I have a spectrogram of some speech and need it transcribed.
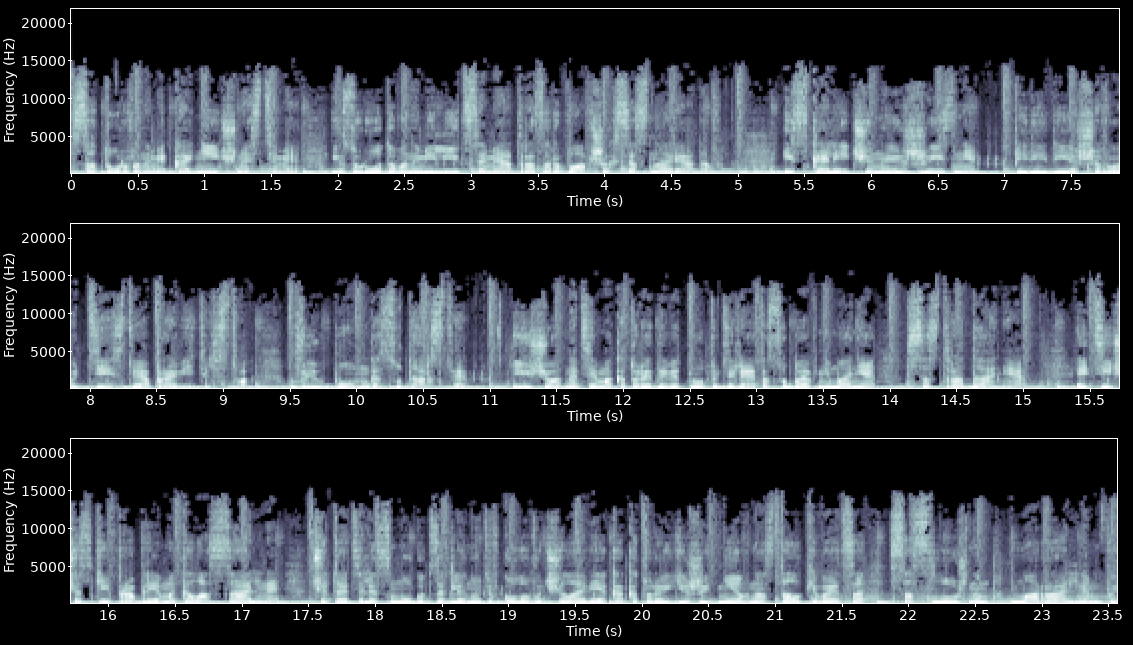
с оторванными конечностями, изуродованными лицами от разорвавшихся снарядов. Искалеченные жизни перевешивают действия правительства в любом государстве. И еще одна тема, которой Дэвид Нот уделяет особое внимание – сострадание. Этические проблемы колоссальны. Читатели смогут заглянуть в голову человека, который ежедневно сталкивается со сложным моральным выбором.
